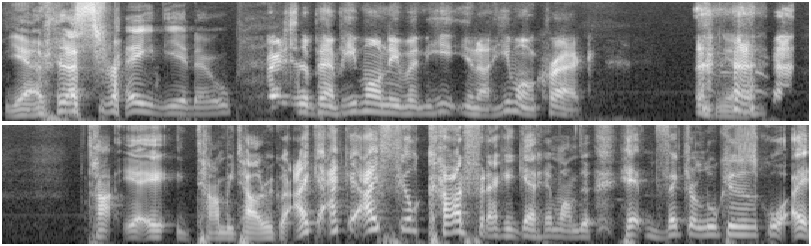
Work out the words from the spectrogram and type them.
yeah, that's right. You know. Reggie's a pimp. He won't even he you know he won't crack. Yeah. Tom, yeah, eh, Tommy Tallarico. I, I, I feel confident I could get him on the hit. Victor Lucas is cool. I,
